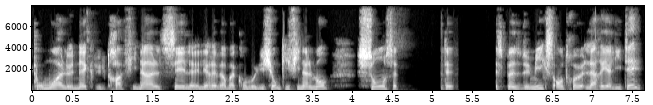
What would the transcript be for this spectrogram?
pour moi le neck ultra final c'est les, les reverbs à convolution qui finalement sont cette espèce de mix entre la réalité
